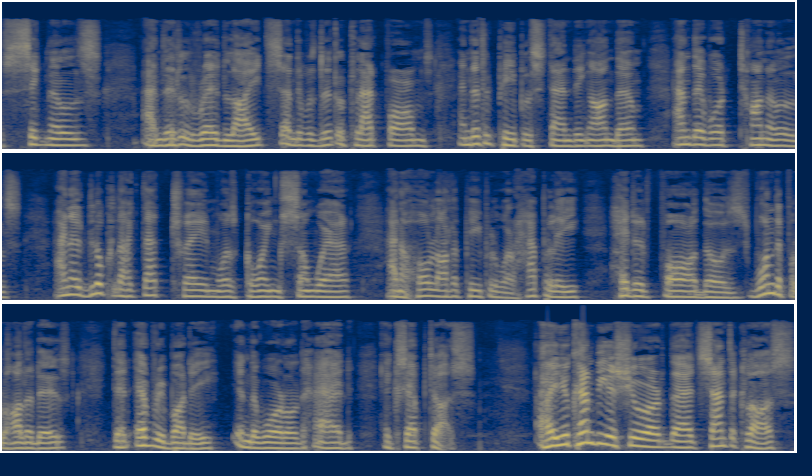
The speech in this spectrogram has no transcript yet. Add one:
signals and little red lights, and there was little platforms and little people standing on them, and there were tunnels, and it looked like that train was going somewhere, and a whole lot of people were happily headed for those wonderful holidays that everybody in the world had except us. Uh, you can be assured that Santa Claus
